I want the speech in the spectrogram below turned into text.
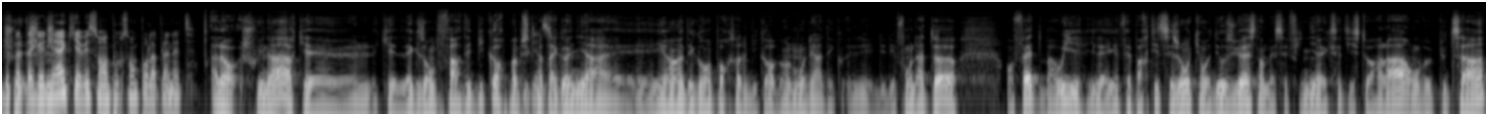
de Patagonia qui avait son 1% pour la planète. Alors Chouinard, qui est, qui est l'exemple phare des Bicorp, hein, puisque Patagonia est, un des grands porteurs de Bicorp dans le monde et un des, des, fondateurs, en fait, bah oui, il, il, fait partie de ces gens qui ont dit aux US, non mais c'est fini avec cette histoire-là, on veut plus de ça.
